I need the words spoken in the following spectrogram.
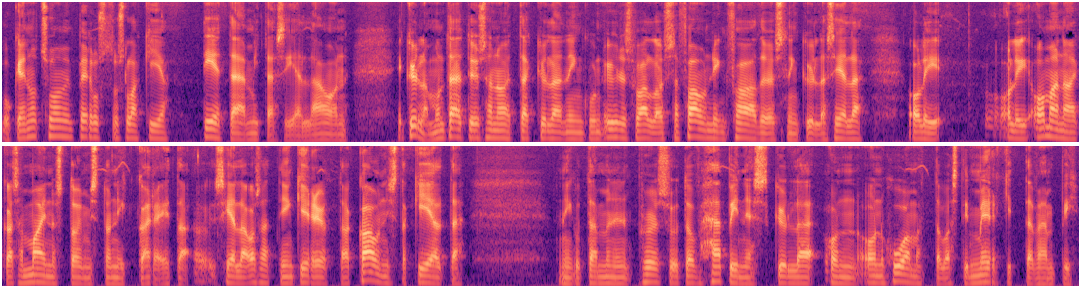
lukenut Suomen perustuslakia, tietää mitä siellä on. Ja kyllä mun täytyy sanoa, että kyllä niin kuin Yhdysvalloissa Founding Fathers, niin kyllä siellä oli oli oman aikansa mainostoimistonikkareita. Siellä osattiin kirjoittaa kaunista kieltä niin kuin tämmöinen pursuit of happiness kyllä on, on huomattavasti merkittävämpi.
